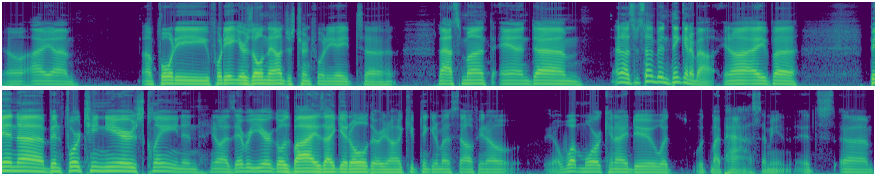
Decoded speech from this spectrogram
You know, I um, I'm 40, 48 years old now. Just turned 48 uh, last month, and um, I know it's something I've been thinking about. You know, I've uh, been uh, been 14 years clean, and you know, as every year goes by, as I get older, you know, I keep thinking to myself, you know, you know, what more can I do with with my past? I mean, it's um,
